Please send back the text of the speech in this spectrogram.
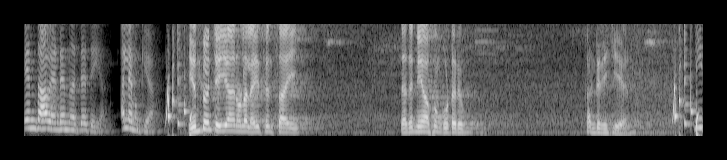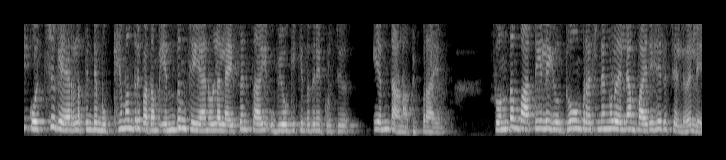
എന്താ വേണ്ടതെന്ന് വെച്ചാൽ ചെയ്യാം. അല്ലേ മുഖ്യ? എന്തും ചെയ്യാനുള്ള ലൈസൻസായി നദന്യാഹും കൂട്ടരും കണ്ടിരിക്കുകയാണ്. ഈ കൊച്ചു കേരളത്തിന്റെ മുഖ്യമന്ത്രി പദം എന്തും ചെയ്യാനുള്ള ലൈസൻസായി ഉപയോഗിക്കുന്നതിനെക്കുറിച്ച് എന്താണ് അഭിപ്രായം? സ്വന്തം പാർട്ടിയിലെ യുദ്ധവും പ്രശ്നങ്ങളും എല്ലാം പരിഹരിച്ചല്ലോ അല്ലേ?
